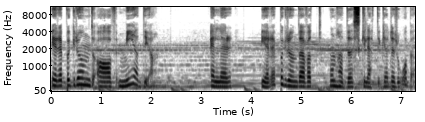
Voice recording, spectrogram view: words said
Är det på grund av media? Eller är det på grund av att hon hade skelett i garderoben?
